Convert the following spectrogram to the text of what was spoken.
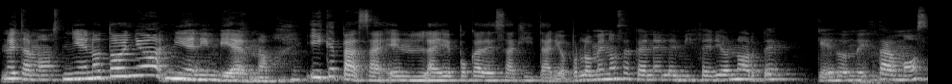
no estamos ni en otoño ni en invierno. ¿Y qué pasa en la época de Sagitario? Por lo menos acá en el hemisferio norte, que es donde estamos,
